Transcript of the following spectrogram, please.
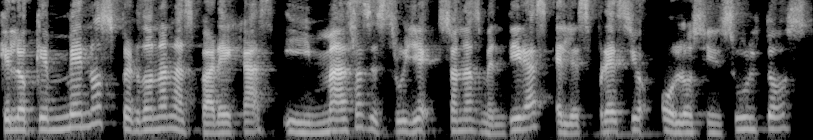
que lo que menos perdonan las parejas y más las destruye son las mentiras, el desprecio o los insultos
